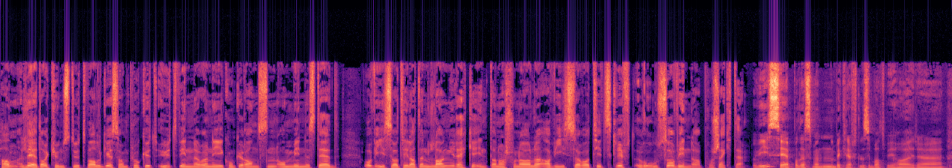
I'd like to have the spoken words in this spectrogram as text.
Han leder kunstutvalget som plukket ut vinneren i konkurransen om minnested, og viser til at en lang rekke internasjonale aviser og tidsskrift roser vinnerprosjektet. Vi ser på det som en bekreftelse på at vi har uh,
